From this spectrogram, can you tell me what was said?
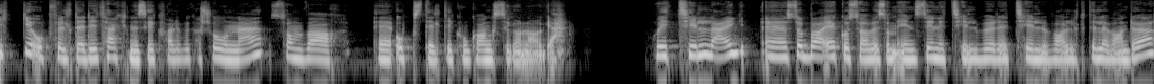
ikke oppfylte de tekniske kvalifikasjonene som var Eh, oppstilt i konkurransegrunnlaget. Og I tillegg eh, så ba Ecoservice om innsyn i tilbudet til valgte leverandør,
